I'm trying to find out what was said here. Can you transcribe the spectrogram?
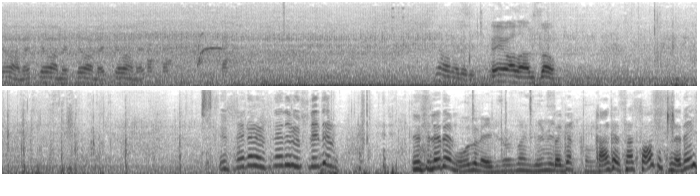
Devam et, devam et, devam et, devam et. Devam edelim. Eyvallah abi sağ ol. Üfledim üfledim üfledim. Üfledim. Oğlum egzozdan yemeyin. Sakın. Kanka sen sağ mısın? Neden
